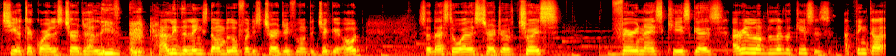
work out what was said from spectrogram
Choetech wireless charger. I leave I leave the links down below for this charger if you want to check it out. So that's the wireless charger of choice. Very nice case guys. I really love the leather cases. I think I,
